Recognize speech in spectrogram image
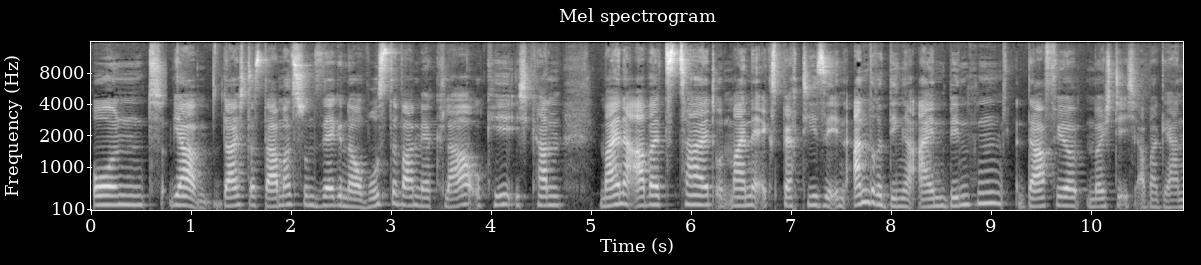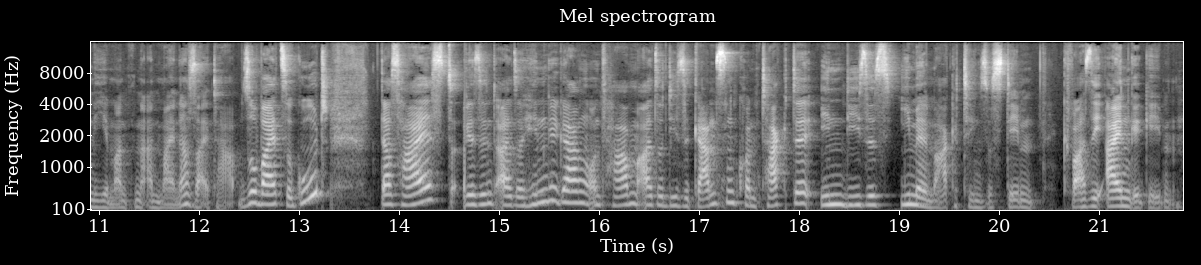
Und ja, da ich das damals schon sehr genau wusste, war mir klar, okay, ich kann meine Arbeitszeit und meine Expertise in andere Dinge einbinden. Dafür möchte ich aber gerne jemanden an meiner Seite haben. Soweit, so gut. Das heißt, wir sind also hingegangen und haben also diese ganzen Kontakte in dieses E-Mail-Marketing-System quasi eingegeben.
